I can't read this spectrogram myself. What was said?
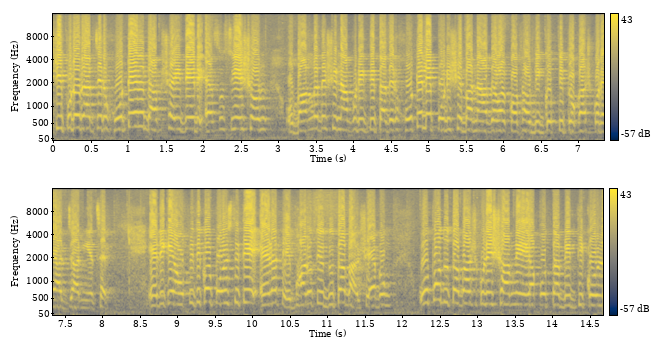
ত্রিপুরা রাজ্যের হোটেল ব্যবসায়ীদের অ্যাসোসিয়েশন ও বাংলাদেশি নাগরিকদের তাদের হোটেলে পরিষেবা না দেওয়ার কথাও বিজ্ঞপ্তি প্রকাশ করে আজ জানিয়েছেন। এদিকে অপ্রীতিকর পরিস্থিতি এড়াতে ভারতীয় দূতাবাস এবং উপদূতাবাসগুলির সামনে নিরাপত্তা বৃদ্ধি করল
